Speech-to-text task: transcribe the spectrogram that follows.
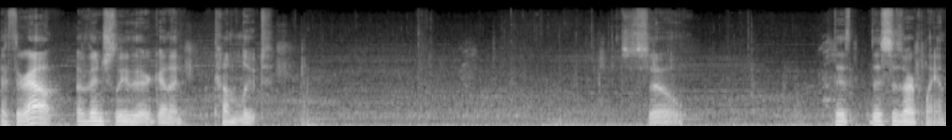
If they're out, eventually they're gonna come loot. So this this is our plan.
